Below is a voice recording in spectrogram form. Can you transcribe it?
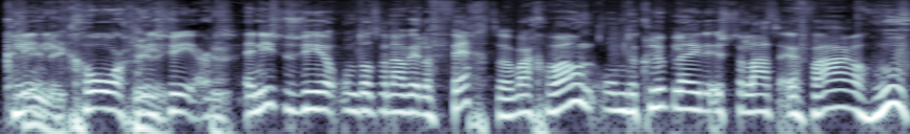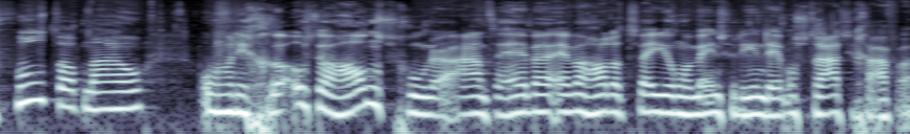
kliniek georganiseerd. Ja. En niet zozeer omdat we nou willen vechten... maar gewoon om de clubleden eens te laten ervaren... hoe voelt dat nou om van die grote handschoenen aan te hebben. En we hadden twee jonge mensen die een demonstratie gaven.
